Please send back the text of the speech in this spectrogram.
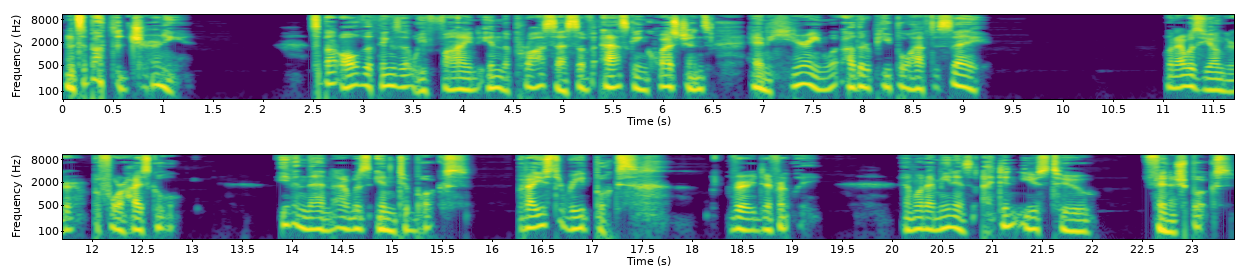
and it's about the journey. It's about all the things that we find in the process of asking questions and hearing what other people have to say. When I was younger, before high school, even then I was into books, but I used to read books very differently. And what I mean is, I didn't used to finish books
